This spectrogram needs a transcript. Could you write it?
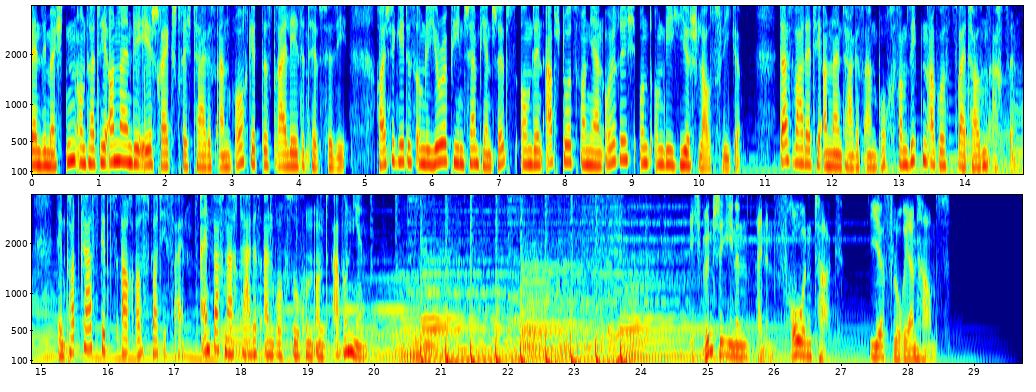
Wenn Sie möchten, unter t-online.de-tagesanbruch gibt es drei Lesetipps für Sie. Heute geht es um die European Championships, um den Absturz von Jan Ulrich und um die Hirschlausfliege. Das war der T-Online-Tagesanbruch vom 7. August 2018. Den Podcast gibt's auch auf Spotify. Einfach nach Tagesanbruch suchen und abonnieren. Ich wünsche Ihnen einen frohen Tag. Ihr Florian Harms.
